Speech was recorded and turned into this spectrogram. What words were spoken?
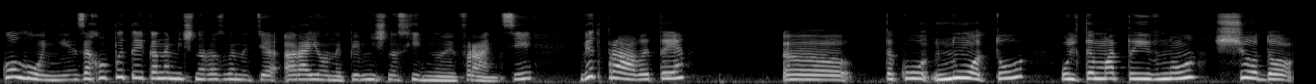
колонії, захопити економічно розвинуті райони північно-східної Франції, відправити е, таку ноту ультимативну щодо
